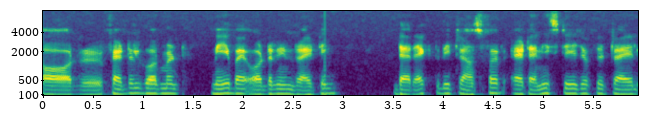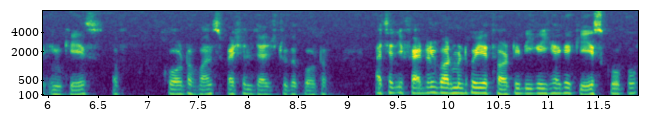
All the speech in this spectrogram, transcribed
और federal government may by order in writing direct the transfer at any stage of the trial in case of court of one special जज टू द कोर्ट ऑफ़ अच्छा जी फेडरल गवर्नमेंट को ये अथॉरिटी दी गई है कि केस को वो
